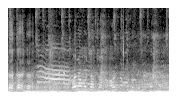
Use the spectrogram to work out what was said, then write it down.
bueno, muchachos, ahorita vamos a seguir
